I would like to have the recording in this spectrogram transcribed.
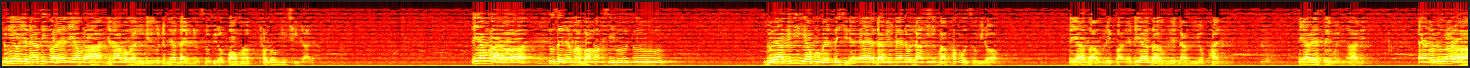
လူနှစ်ယောက်ယထာသိသွားတယ်တယောက်ကယထာဘောကလူတွေကိုဓမြတိုက်မယ်ဆိုပြီးတော့ပေါင်းမှ6လုံးကြီးချီတာတယ်တယောက်ကတော့သူ့စိတ်ထဲမှာဘာမှမရှိဘူးသူ လူရခကြီးရောက်ဖို့ပဲသိရှိတယ်အဲဒါပေမဲ့လို့လမ်းကြီးမှာဖတ်ဖို့ဆိုပြီးတော့တရားစာအုပ်လေးပါတယ်တရားစာအုပ်လေးလှမ်းပြီးတော့ဖတ်နေတရားတဲ့စိတ်ဝင်စားနေအဲလူကတော့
